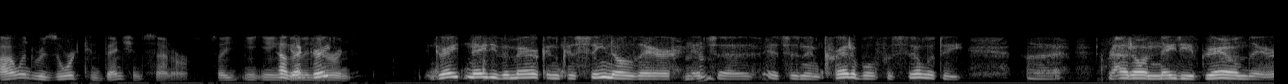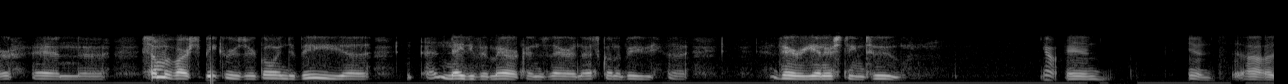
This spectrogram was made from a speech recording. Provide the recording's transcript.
Island Resort Convention Center. So you, you can Oh, go in great. there and Great Native American casino there. Mhm. It's a it's an incredible facility, uh, right on native ground there, and uh, some of our speakers are going to be uh, Native Americans there, and that's going to be uh, very interesting too. yeah, and and uh,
